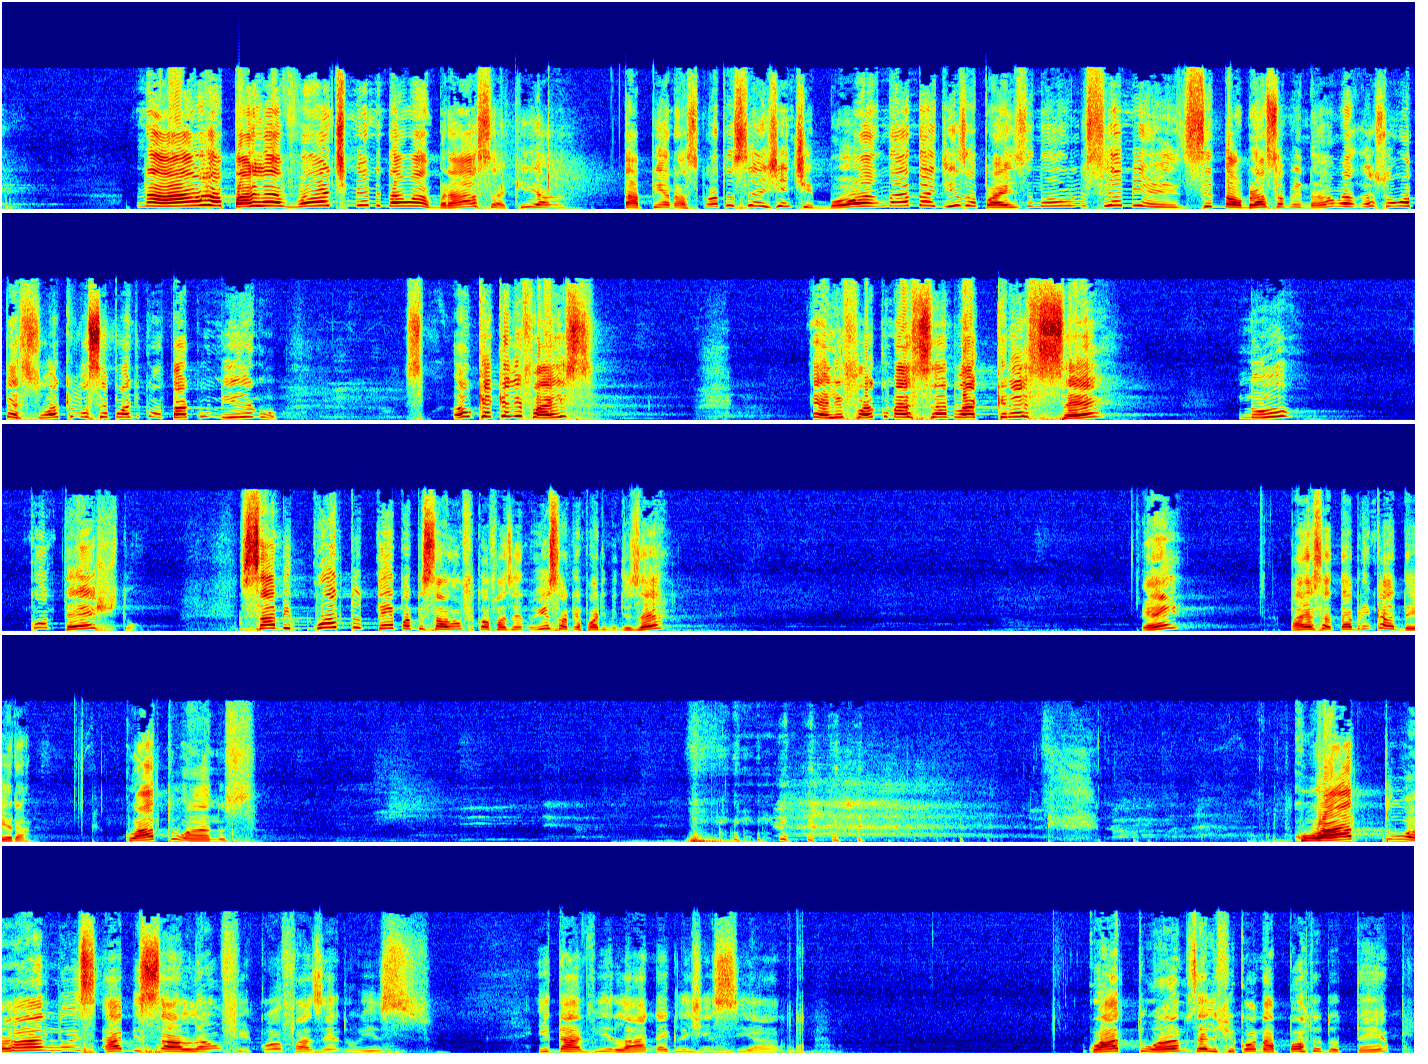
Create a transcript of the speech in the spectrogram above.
não, rapaz, levante-me e me dá um abraço aqui, ó. Tapinha nas costas, você é gente boa, nada disso, rapaz. Não se me se dobrar sobre não. Eu, eu, sou uma pessoa que você pode contar comigo. O que, que ele faz? Ele foi começando a crescer no contexto. Sabe quanto tempo Absalão ficou fazendo isso? Alguém pode me dizer? Hein? Parece até brincadeira. Quatro anos. Quatro anos Absalão ficou fazendo isso. E Davi lá negligenciando. Quatro anos ele ficou na porta do templo,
